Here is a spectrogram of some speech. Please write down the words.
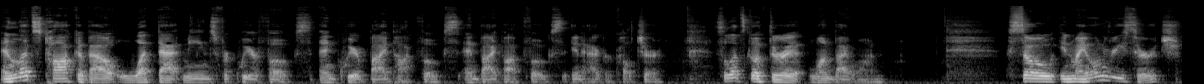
And let's talk about what that means for queer folks and queer BIPOC folks and BIPOC folks in agriculture. So let's go through it one by one. So, in my own research,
